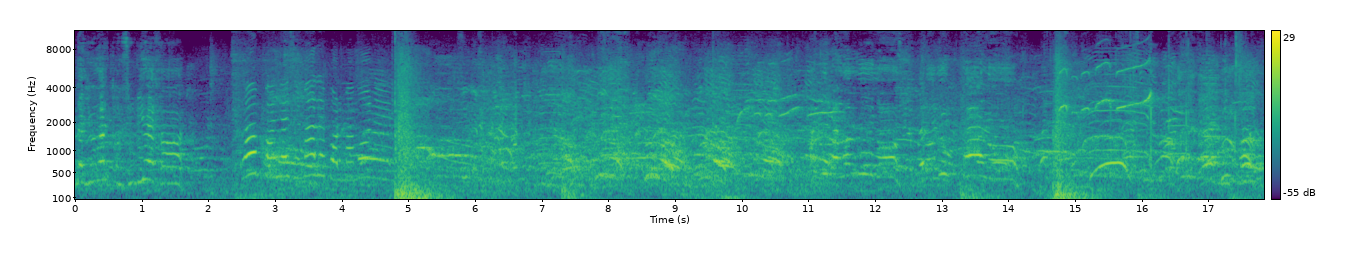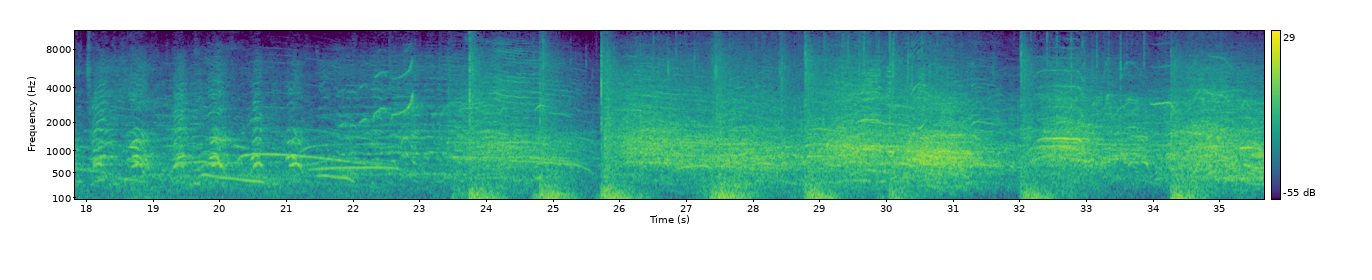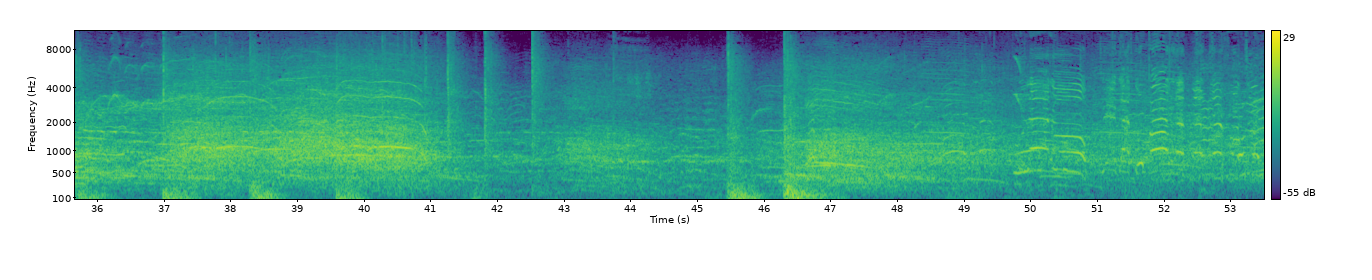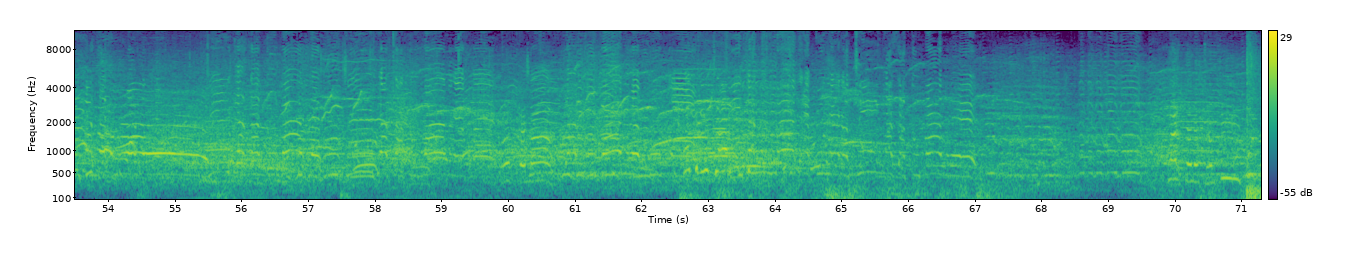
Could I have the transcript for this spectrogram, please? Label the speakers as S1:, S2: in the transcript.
S1: de ayudar con su vieja.
S2: ¡Rómpanle su madre por mamones! Fuerte los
